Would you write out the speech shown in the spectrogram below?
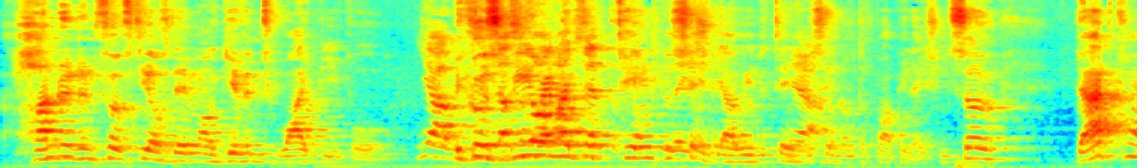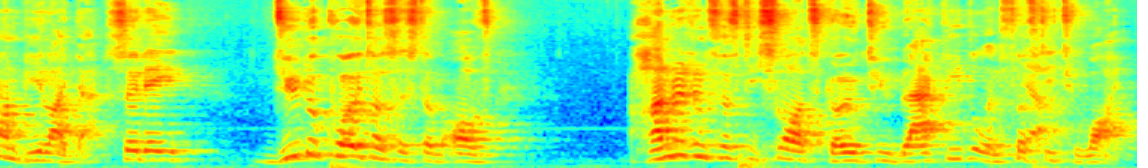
150 of them are given to white people yeah, because doesn't we are like the ten percent. Yeah, we're the ten Yeah. percent of the population. So that can't be like that. So they do the quota system of 150 slots go to black people and 50 Yeah. to white,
